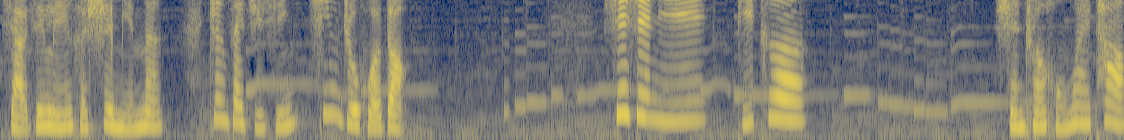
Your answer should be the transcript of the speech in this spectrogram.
小精灵和市民们正在举行庆祝活动。谢谢你，皮特。身穿红外套。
